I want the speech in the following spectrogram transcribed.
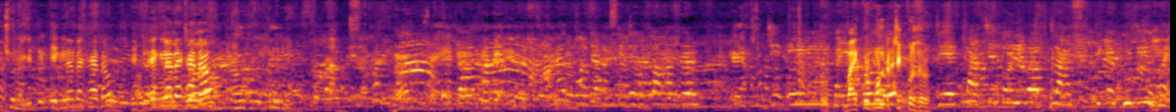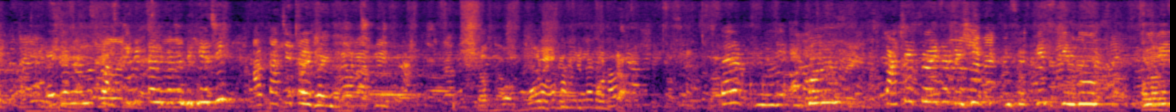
হয় এগুলা দেখা দাও এগুলা দেখা দাও। মাইক্রোফোনটা ঠিক করে ধরো। যে কাঁচে তৈরি বা প্লাস্টিকের গুটি হয় এই জন্য আমরা প্লাস্টিকের তৈরি করে দেখিয়েছি আর কাঁচে তৈরি করে দেখিয়েছি। সব মোর ইফেক্টিভ কোনটা স্যার উম, এখন কাঁচের তৈরিটা বেশি ইফেক্টিভ কিন্তু আমাদের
